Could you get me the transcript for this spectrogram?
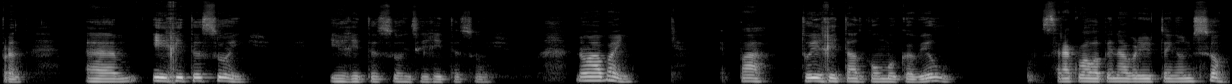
Pronto. Um, irritações. Irritações, irritações. Não há bem. Pá, estou irritado com o meu cabelo? Será que vale a pena abrir o Tenham Noção?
